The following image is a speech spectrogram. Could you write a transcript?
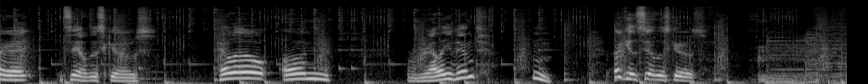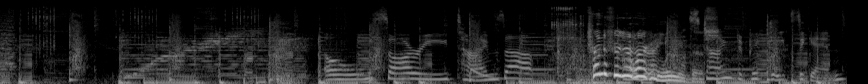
Alright, let's see how this goes. Hello, unrelevant? Hmm. Okay, let's see how this goes. Oh, sorry. Time's up. trying to figure out how I can win with it's this. time to pick dates again.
